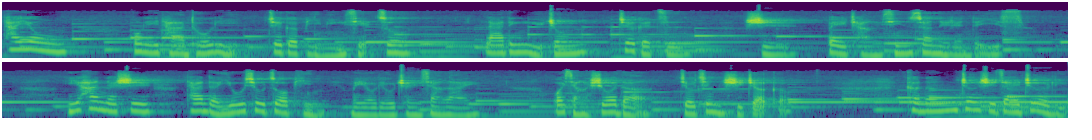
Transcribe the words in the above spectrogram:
他用布里塔图里这个笔名写作，拉丁语中这个字是倍尝心酸的人的意思。遗憾的是，他的优秀作品没有流传下来。我想说的。就正是这个，可能正是在这里，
